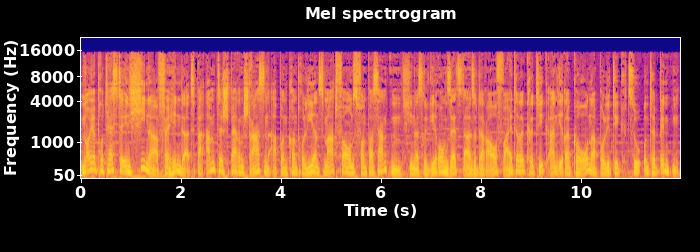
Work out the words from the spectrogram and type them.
Neue Proteste in China verhindert. Beamte sperren Straßen ab und kontrollieren Smartphones von Passanten. Chinas Regierung setzt also darauf, weitere Kritik an ihrer Corona-Politik zu unterbinden.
